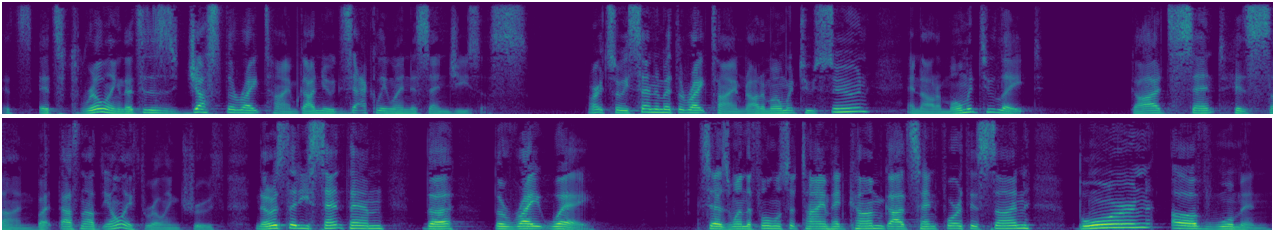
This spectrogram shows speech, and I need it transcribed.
it's, it's thrilling that this is just the right time. God knew exactly when to send Jesus. All right, so he sent him at the right time, not a moment too soon and not a moment too late. God sent his son, but that's not the only thrilling truth. Notice that he sent them the, the right way says, When the fullness of time had come, God sent forth his son, born of woman.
